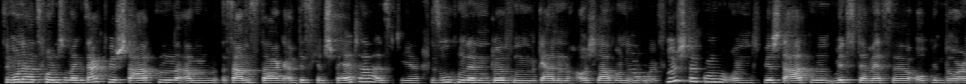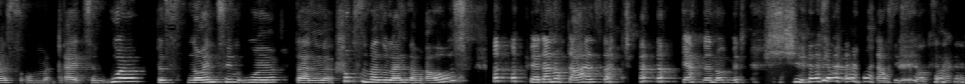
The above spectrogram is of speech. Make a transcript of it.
Simone hat es vorhin schon mal gesagt, wir starten am Samstag ein bisschen später. Also die Besuchenden dürfen gerne noch ausschlafen und in Ruhe frühstücken. Und wir starten mit der Messe Open Doors um 13 Uhr bis 19 Uhr. Dann schubsen wir so langsam raus. Wer dann noch da ist, darf gerne noch mit. ich darf es nicht genau sagen.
